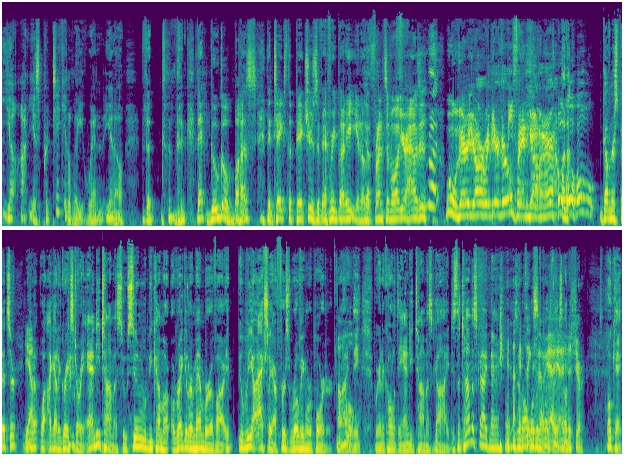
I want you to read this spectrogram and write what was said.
You ought, yes, particularly when you know the, the that Google bus that takes the pictures of everybody. You know, Yep. the fronts of all your houses. Right. Whoa, there you are with your girlfriend, Governor. Oh, Governor Spitzer. Yeah. You know, well, I got a great story. Andy Thomas, who soon will become a, a regular member of our, it will be our, actually our first roving reporter. Oh. The- we're going to call it the Andy Thomas Guide. Is the Thomas Guide national? Is it I all think over the so. place? Yeah, yeah, Okay. sure. Okay.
